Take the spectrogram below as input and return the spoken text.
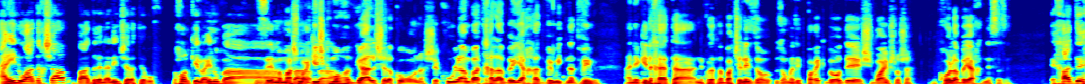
היינו עד עכשיו באדרנלין של הטירוף נכון כאילו היינו נכון. ב... זה ממש ב... מרגיש ב... כמו הגל של הקורונה שכולם בהתחלה ביחד ומתנדבים. בדיוק. אני אגיד לך את הנקודת מבט שלי זה, זה עומד להתפרק בעוד uh, שבועיים שלושה. כל הביחדנס הזה. אחד uh,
